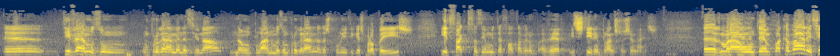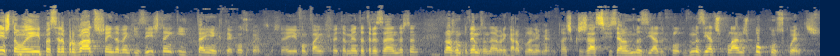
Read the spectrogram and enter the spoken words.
Uh, tivemos um, um programa nacional, não um plano, mas um programa das políticas para o país, e de facto fazia muita falta haver, haver existirem planos regionais. Uh, demoraram algum tempo a acabar, enfim, estão aí para ser aprovados, ainda bem que existem e têm que ter consequências. Aí acompanho perfeitamente a Teresa Anderson. Nós não podemos andar a brincar ao planeamento. Acho que já se fizeram demasiado, demasiados planos pouco consequentes.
